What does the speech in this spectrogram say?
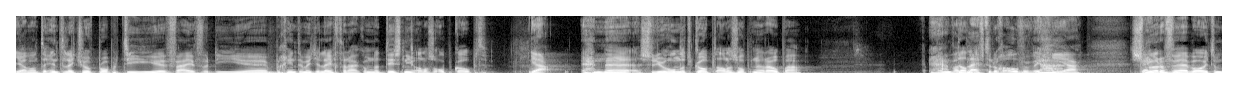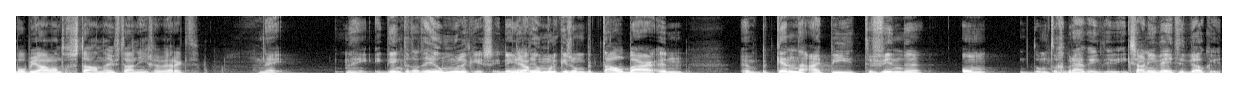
Ja, want de intellectual property eh, vijver die eh, begint een beetje leeg te raken omdat Disney alles opkoopt. Ja, En eh, Studio 100 koopt alles op in Europa. en wat dan- blijft er nog over, weet Ja. je? Ja, Smurfen hebben ooit in Bobby Aland gestaan, heeft daar niet gewerkt. nee. Nee, ik denk dat dat heel moeilijk is. Ik denk Ja. dat het heel moeilijk is om betaalbaar een, een bekende IP te vinden om, om te gebruiken. Ik, ik zou niet weten welke...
